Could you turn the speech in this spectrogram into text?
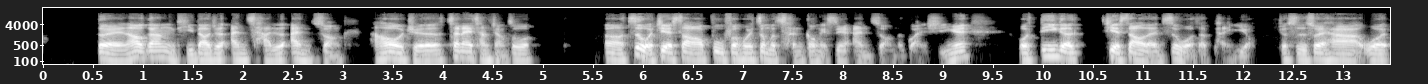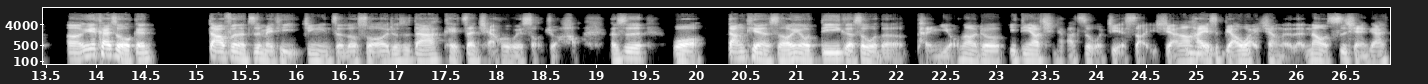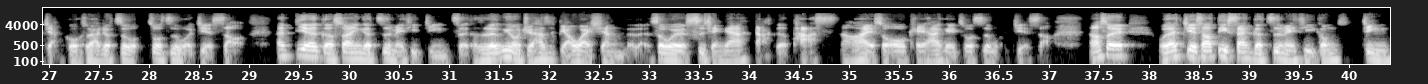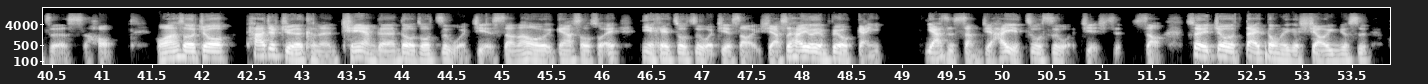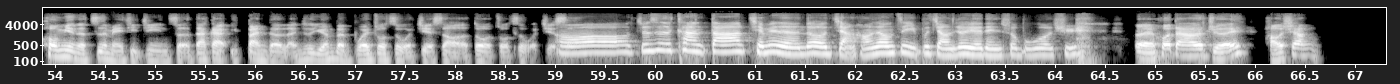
对，然后刚刚你提到就是安插，就是暗装，然后我觉得在那一场讲座，呃，自我介绍部分会这么成功，也是因为暗装的关系，因为。我第一个介绍人是我的朋友，就是所以他我呃，因为开始我跟大部分的自媒体经营者都说，就是大家可以站起来挥挥手就好。可是我当天的时候，因为我第一个是我的朋友，那我就一定要请他自我介绍一下。然后他也是比较外向的人，那我事前跟他讲过，所以他就自我做自我介绍。那第二个算一个自媒体经营者，可是因为我觉得他是比较外向的人，所以我有事前跟他打个 pass，然后他也说 OK，他可以做自我介绍。然后所以我在介绍第三个自媒体工经营者的时候，我那时候就他就觉得可能前两个人都有做自我介绍，然后我跟他说说，哎，你也可以做自我介绍一下，所以他有点被我感鸭子上架，他也做自我介绍，所以就带动了一个效应，就是后面的自媒体经营者大概一半的人，就是原本不会做自我介绍的，都有做自我介绍。哦，就是看大家前面的人都有讲，好像自己不讲就有点说不过去。对，或大家都觉得，哎，好像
